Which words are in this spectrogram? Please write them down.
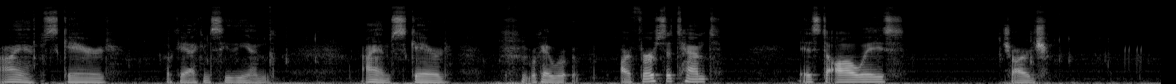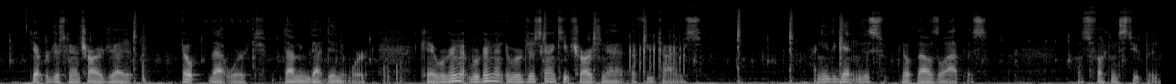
I am scared. Okay, I can see the end. I am scared. okay, we're, our first attempt is to always Charge. Yep, we're just gonna charge at it. Nope, that worked. I mean, that didn't work. Okay, we're gonna, we're gonna, we're just gonna keep charging at a few times. I need to get in this. Nope, that was lapis. That was fucking stupid.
